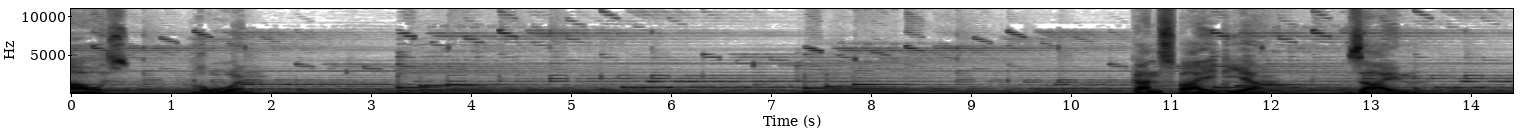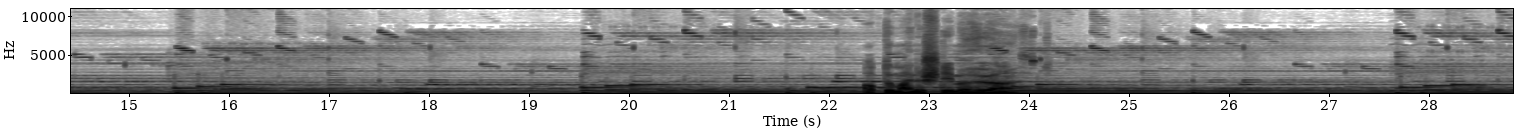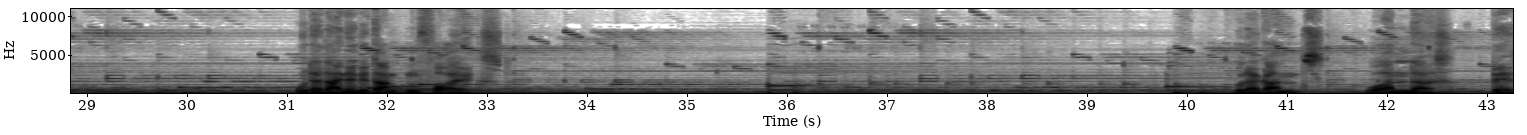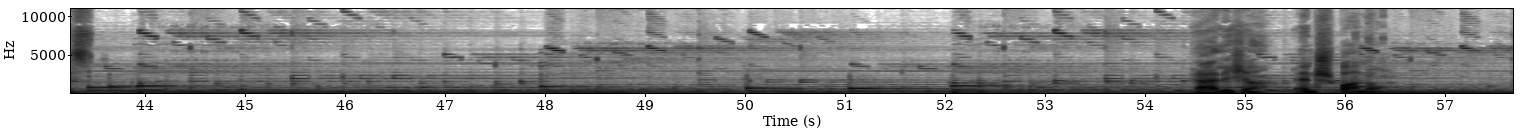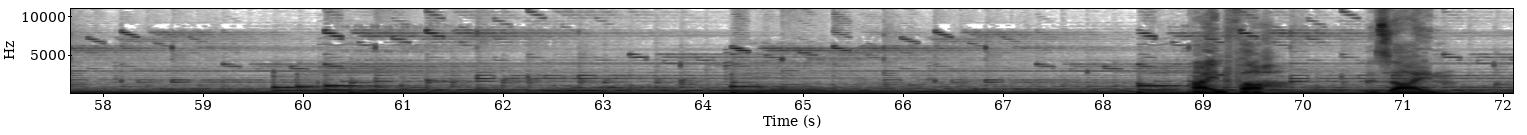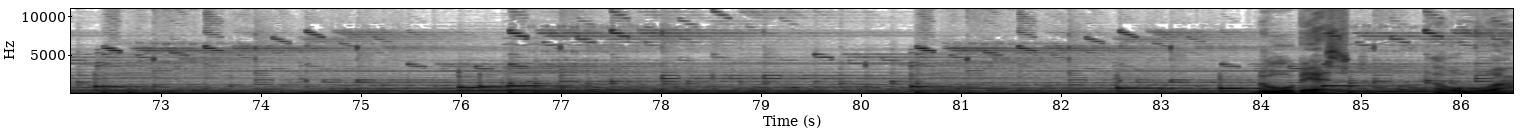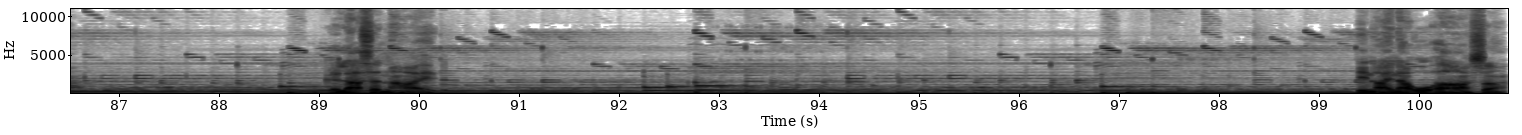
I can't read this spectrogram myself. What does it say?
Ausruhen. Ganz bei dir sein. Ob du meine Stimme hörst. Oder deinen Gedanken folgst. Oder ganz woanders bist. Herrlicher Entspannung. Einfach sein. Du bist Ruhe, Gelassenheit. In einer Oase.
